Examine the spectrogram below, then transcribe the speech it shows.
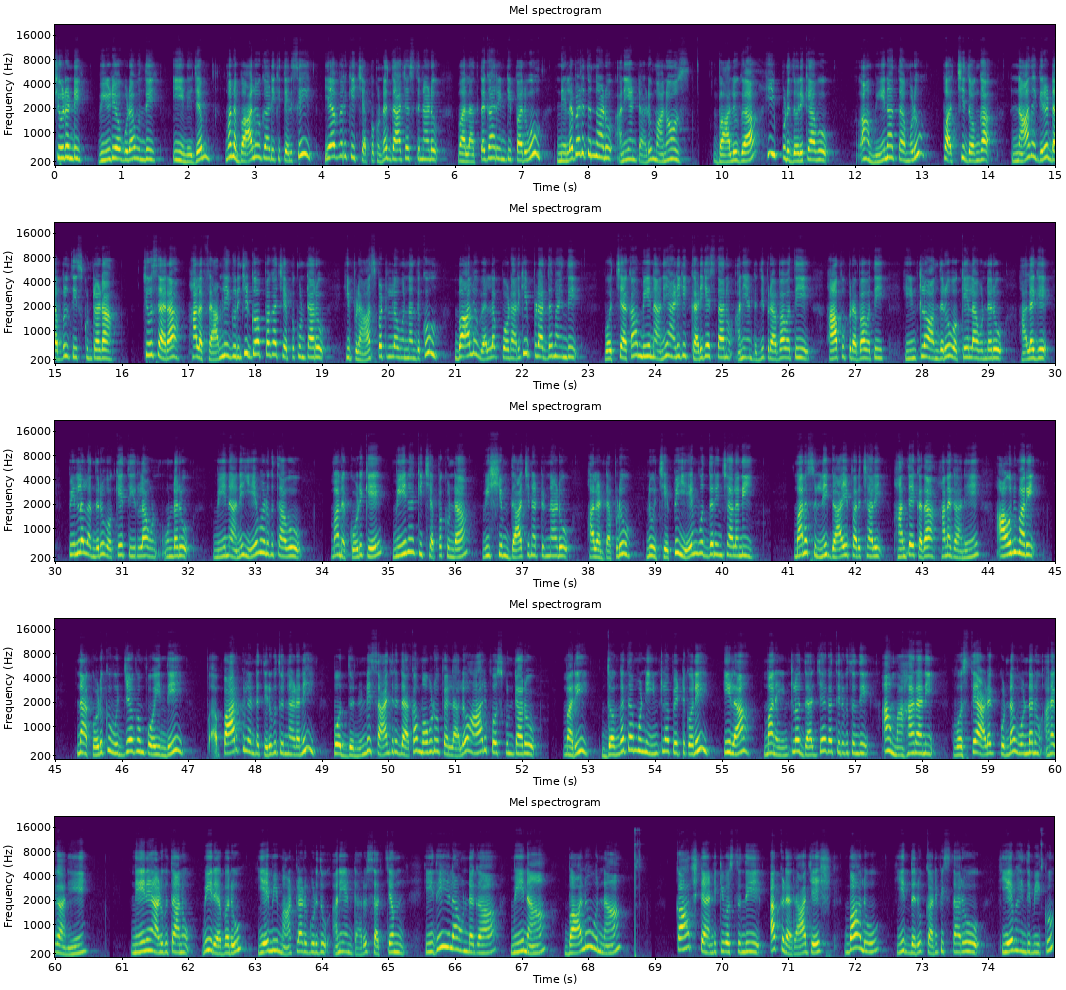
చూడండి వీడియో కూడా ఉంది. ఈ నిజం మన బాలుగాడికి తెలిసి ఎవరికీ చెప్పకుండా దాచేస్తున్నాడు. వాళ్ళ అత్తగారింటి పరువు నిలబెడుతున్నాడు అని అంటాడు మనోజ్. బాలుగా ఇప్పుడు దొరికావు. ఆ మీనా తమ్ముడు పచ్చి దొంగ. నా దగ్గర డబ్బులు తీసుకుంటాడా? చూసారా వాళ్ళ ఫ్యామిలీ గురించి గొప్పగా చెప్పుకుంటారు. ఇప్పుడు హాస్పిటల్లో ఉన్నందుకు బాలు వెళ్ళకపోవడానికి ఇప్పుడు అర్థమైంది. వచ్చాక మీనాని అడిగి కడిగేస్తాను అని అంటుంది ప్రభావతి. ఆపు ప్రభావతి ఇంట్లో అందరూ ఒకేలా ఉండరు. అలాగే పిల్లలందరూ ఒకే తీరులా ఉండరు. మీనాని ఏం అడుగుతావు? మన కొడుకే మీనాకి చెప్పకుండా విషయం దాచినట్టున్నాడు. అలాంటప్పుడు నువ్వు చెప్పి ఏం ఉద్ధరించాలని? మనసుల్ని గాయపరచాలి. అంతే కదా? అనగానే అవును మరి. నా కొడుకు ఉద్యోగం పోయింది. పార్కులంట తిరుగుతున్నాడని పొద్దున్నుండి సాయంత్రం దాకా మొగుడు పెళ్ళాలు ఆరిపోసుకుంటారు. మరి దొంగతమ్ముణ్ణి ఇంట్లో పెట్టుకొని ఇలా మన ఇంట్లో దర్జాగా తిరుగుతుంది ఆ మహారాణి. వస్తే అడగకుండా ఉండను అనగానే నేనే అడుగుతాను మీరెవరు ఏమీ మాట్లాడకూడదు అని అంటారు సత్యం. ఇది ఇలా ఉండగా మీనా బాలు ఉన్న కార్ స్టాండ్కి వస్తుంది. అక్కడ రాజేష్ బాలు ఇద్దరు కనిపిస్తారు. ఏమైంది మీకు?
